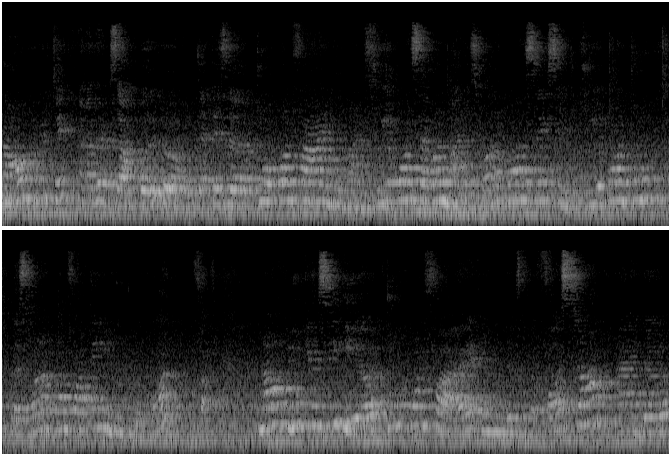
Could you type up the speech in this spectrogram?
now we will take another example uh, that is uh, 2 upon 5 into minus 3 upon 7 minus 1 upon 6 into 3 upon 2 plus 1 upon 14 into 2 upon 5. Now you can see here 2 upon 5 in this the first term and uh,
